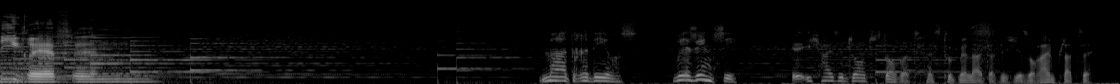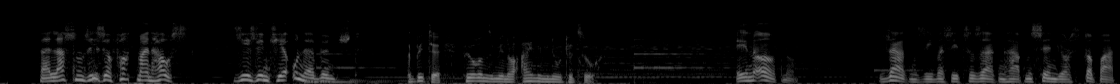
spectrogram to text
Die Gräfin. Madre Dios, wer sind Sie? Ich heiße George Stobbart. Es tut mir leid, dass ich hier so reinplatze. Verlassen Sie sofort mein Haus. Sie sind hier unerwünscht. Bitte, hören Sie mir nur eine Minute zu. In Ordnung. Sagen Sie, was Sie zu sagen haben, Senor Stoppat.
